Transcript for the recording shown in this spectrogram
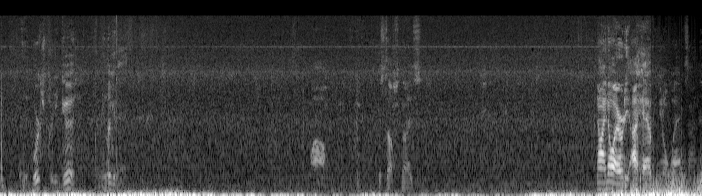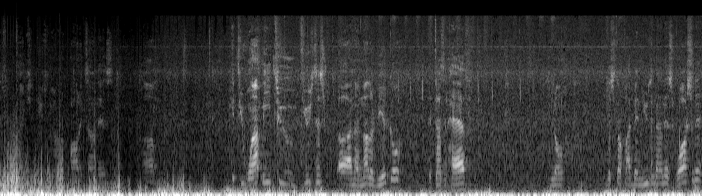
And it works pretty good. I mean, look at that. Wow. This stuff's nice. Now I know I already I have you know wax on this protection using the other products on this. Um, if you want me to use this uh, on another vehicle that doesn't have you know the stuff I've been using on this, washing it,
